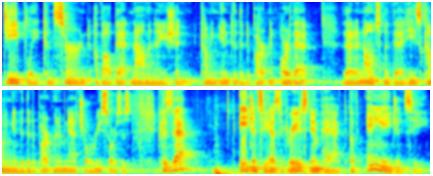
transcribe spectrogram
deeply concerned about that nomination coming into the department or that that announcement that he's coming into the Department of Natural Resources. Because that agency has the greatest impact of any agency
